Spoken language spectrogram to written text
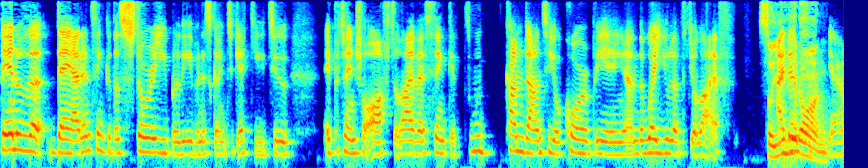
the end of the day, I don't think the story you believe in is going to get you to a potential afterlife. I think it would come down to your core being and the way you lived your life. So you I hit on yeah.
